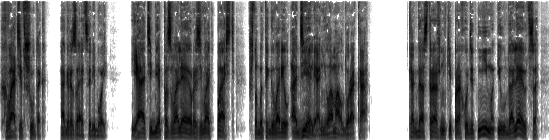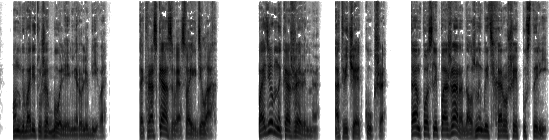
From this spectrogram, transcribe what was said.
Хватит шуток, огрызается Рябой. Я тебе позволяю разевать пасть, чтобы ты говорил о деле, а не ломал дурака. Когда стражники проходят мимо и удаляются, он говорит уже более миролюбиво. «Так рассказывай о своих делах». «Пойдем на Кожевенную», — отвечает Кукша. «Там после пожара должны быть хорошие пустыри».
